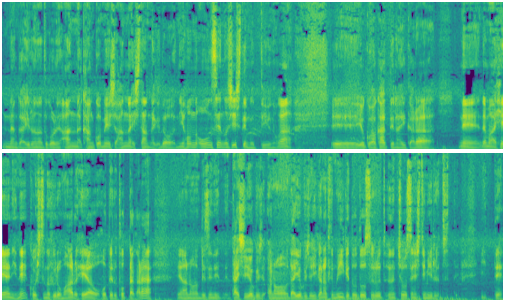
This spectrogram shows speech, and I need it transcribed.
なんかいろんなところに案内、観光名所案内したんだけど、日本の温泉のシステムっていうのが、えー、よくわかってないから、ねで、まあ部屋にね、個室の風呂もある部屋をホテル取ったから、あの別に大衆浴場、あの大浴場行かなくてもいいけどどうする？挑戦してみるっつって言って、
